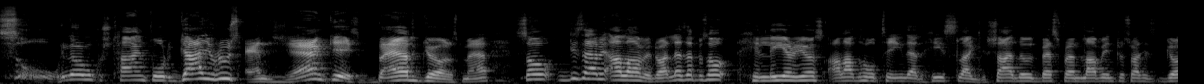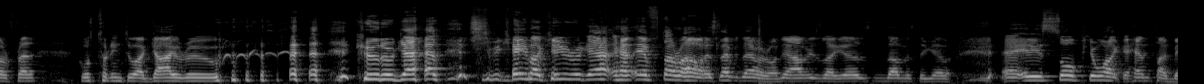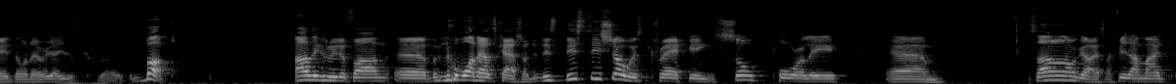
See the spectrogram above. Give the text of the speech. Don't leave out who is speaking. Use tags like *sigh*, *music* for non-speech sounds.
Speaker 1: So, hello, it's time for Guy Gyros and Yankees. Bad girls, man. So, this anime, I love it, right? Last episode, hilarious. I love the whole thing that his like childhood best friend, love interest, right? His girlfriend goes turned into a Gyaru. *laughs* Kuro gal. She became a Kuro gal and effed around and slept with everyone. Yeah, I'm like, yeah, the dumbest thing ever. Uh, it is so pure, like a hentai bait or whatever. Yeah, Jesus Christ. But, I think it's really fun, uh, but *laughs* no one else cares. This this this show is tracking so poorly. Um, so I don't know, guys. I feel I might.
